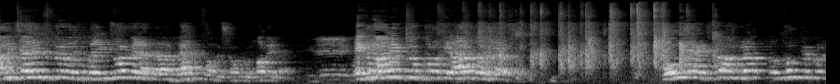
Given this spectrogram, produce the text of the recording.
আমি চ্যালেঞ্জ করে বলতে পারি, চলবে না, তারা ব্যর্থ হবে, সফল হবে না। এখানে অনেক যোগ্য লোকের আরও দরকার আছে। আমরা প্রথম যখন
